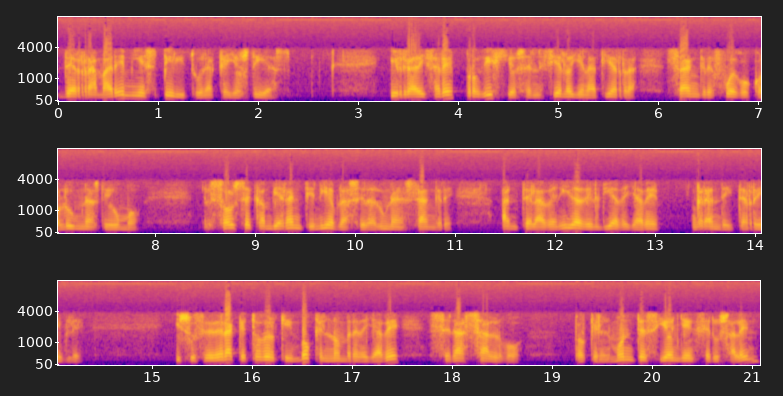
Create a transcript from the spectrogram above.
derramaré mi espíritu en aquellos días. Y realizaré prodigios en el cielo y en la tierra, sangre, fuego, columnas de humo. El sol se cambiará en tinieblas y la luna en sangre, ante la venida del día de Yahvé, grande y terrible. Y sucederá que todo el que invoque el nombre de Yahvé será salvo, porque en el monte Sión y en Jerusalén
